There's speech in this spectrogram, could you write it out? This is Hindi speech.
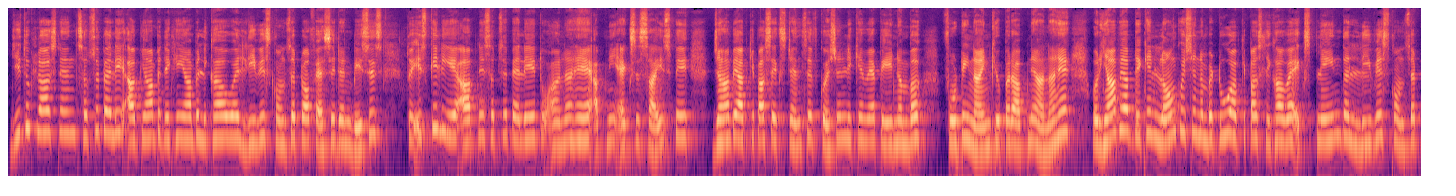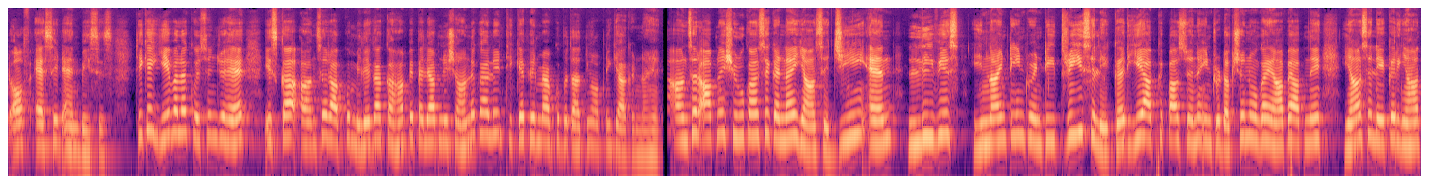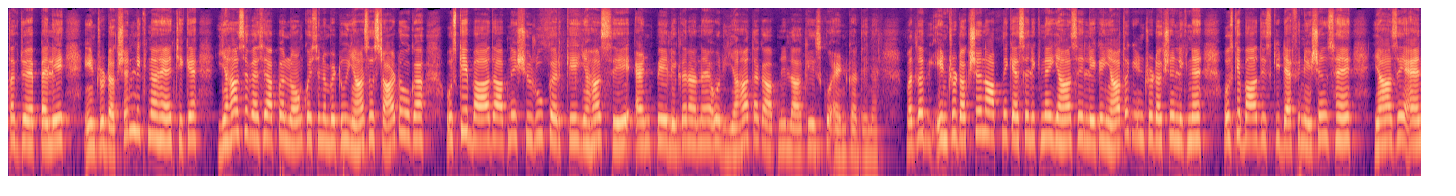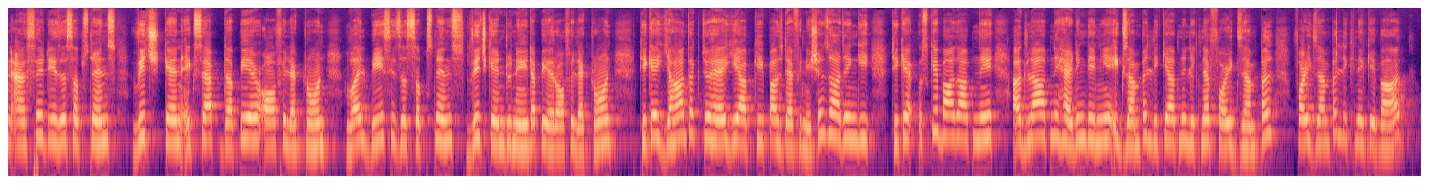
जी तो क्लास टेन, सबसे पहले आप यहाँ पे देखें, यहाँ पे लिखा हुआ है Lewis concept of acid and bases तो इसके लिए आपने सबसे पहले तो आना है अपनी एक्सरसाइज पे, जहाँ पे आपके पास एक्सटेंसिव क्वेश्चन लिखे हुए हैं पेज नंबर फोर्टी नाइन के ऊपर आपने आना है। और यहाँ पे आप देखें लॉन्ग क्वेश्चन नंबर टू आपके पास लिखा हुआ है explain the Lewis concept of acid and bases ठीक है, ये वाला क्वेश्चन जो है, इसका आंसर आपको मिलेगा कहाँ पर पहले आप निशान लगा लें, ठीक है, फिर मैं आपको बताती हूँ आपने क्या करना है। आंसर आपने शुरू कहाँ से करना है? यहाँ से। जी एन लीविस 1923 से लेकर ये आपके पास जो है ना इंट्रोडक्शन होगा। यहाँ पे आपने यहाँ से लेकर यहाँ तक जो है पहले इंट्रोडक्शन लिखना है, ठीक है? यहाँ से वैसे आपका लॉन्ग क्वेश्चन नंबर टू यहाँ से स्टार्ट होगा। उसके बाद आपने शुरू करके यहाँ से एंड पे लेकर आना है और यहाँ तक आपने ला के इसको एंड कर देना है। मतलब इंट्रोडक्शन आपने कैसे लिखना है? यहाँ से लेकर यहाँ तक इंट्रोडक्शन लिखना है। उसके बाद इसकी डेफिनेशन हैं। यहाँ से an acid is a substance which can accept the pair of electron while base is a substance which can donate a pair of electron ठीक है? यहाँ तक जो है, ये आपके पास डेफिनेशन आ जाएँगी, ठीक है? उसके बाद आपने, अगला आपने हेडिंग देनी है एग्ज़ाम्पल लिख के आपने लिखना है फॉर एग्ज़ाम्पल फॉर एग्ज़ाम्पल लिखने के बाद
